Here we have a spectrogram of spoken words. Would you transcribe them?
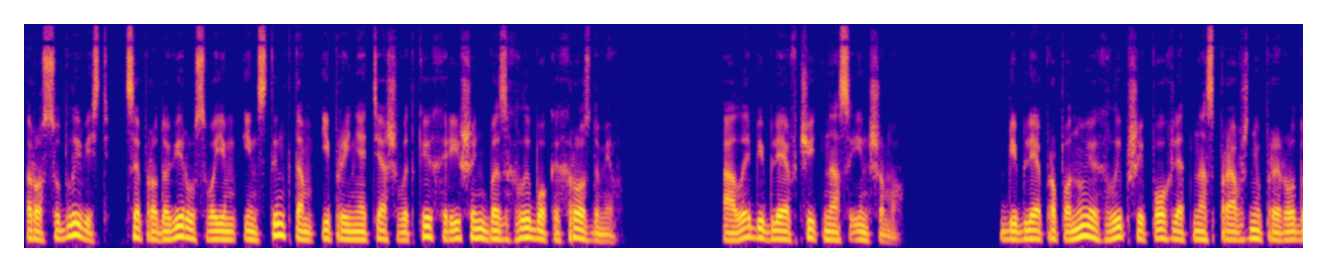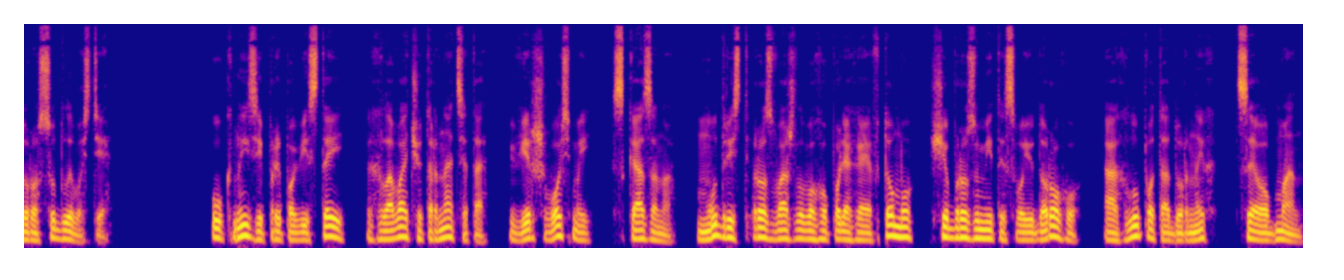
Розсудливість це про довіру своїм інстинктам і прийняття швидких рішень без глибоких роздумів. Але Біблія вчить нас іншому. Біблія пропонує глибший погляд на справжню природу розсудливості. У книзі приповістей, глава 14, вірш 8, сказано мудрість розважливого полягає в тому, щоб розуміти свою дорогу, а глупота дурних це обман.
